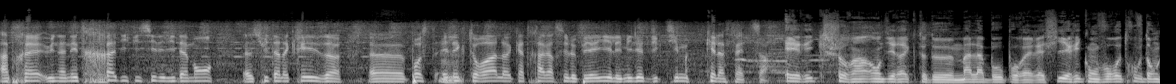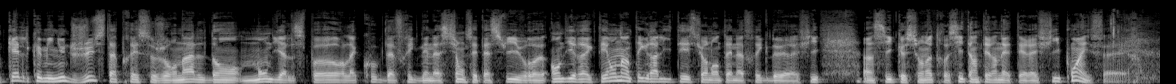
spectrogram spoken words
après une année très difficile évidemment euh, suite à la crise euh, post-électorale qu'a traversé le pays et les milliers de victimes qu'elle a faites. Éric Chorin en direct de Malabo pour RFI. Éric, on vous retrouve dans quelques minutes juste après ce journal dans Mondial Sport. La Coupe d'Afrique des Nations, c'est à suivre en direct et en intégralité sur l'antenne Afrique de RFI ainsi que sur notre site internet rfi.fr.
